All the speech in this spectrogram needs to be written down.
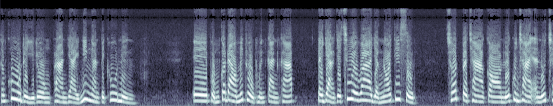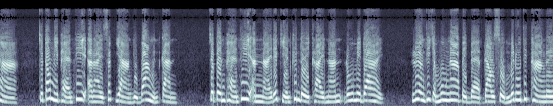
ทั้งคู่รีรงพรานใหญ่นิ่งงันไปคู่หนึ่ง เอ ผมก็เดาไม่ถูกเหมือนกันครับ แต่อยากจะเชื่อว่าอย่างน้อยที่สุด ชดประชากรหรือคุณชายอนุชา จะต้องมีแผนที่อะไรสักอย่างอยู่บ้างเหมือนกัน จะเป็นแผนที่อันไหนได้เขียนขึ้นโดยใครนั้นรู้ไม่ได้ เรื่องที่จะมุ่งหน้าไปแบบเดาสุ่มไม่รู้ทิศทางเลย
